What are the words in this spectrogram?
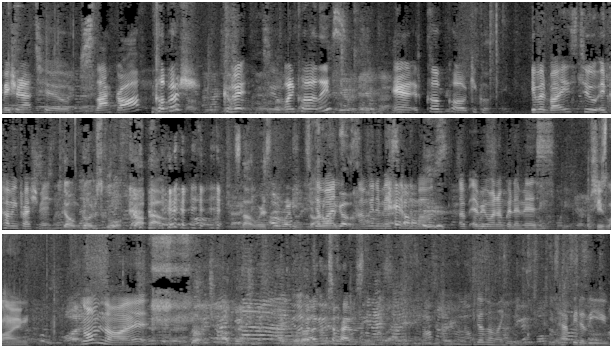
Make sure not to slack off. Club Bush. Commit to one club at least. And it's a club called Kiko. Give advice to incoming freshmen. Don't go to school. Drop out. It's not worth it. So I The don't want one to go. I'm gonna miss him the most of everyone I'm gonna miss. She's lying. No, I'm not. I'll give you some privacy. He doesn't like me. He's happy to leave.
